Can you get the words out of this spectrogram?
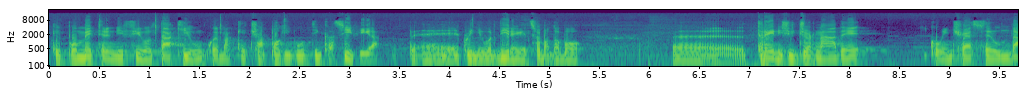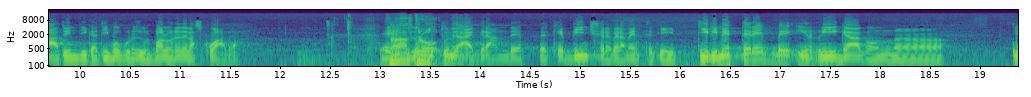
che può mettere in difficoltà chiunque, ma che ha pochi punti in classifica. Eh, quindi vuol dire che insomma dopo eh, 13 giornate comincia a essere un dato indicativo pure sul valore della squadra. Eh, l'opportunità è grande perché vincere veramente ti, ti rimetterebbe in riga con, uh,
